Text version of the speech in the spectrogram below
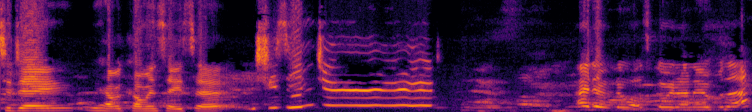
Today we have a commentator. She's injured. I don't know what's going on over there.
